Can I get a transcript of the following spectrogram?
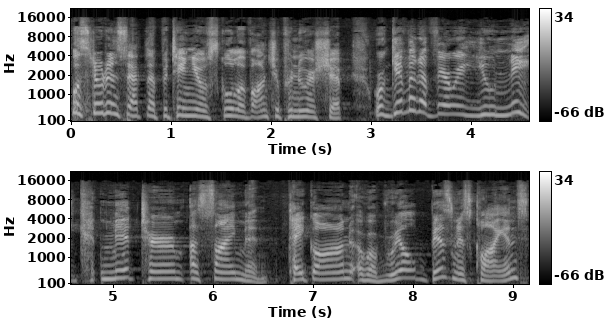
Well, students at the Patino School of Entrepreneurship were given a very unique midterm assignment. Take on a real business clients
